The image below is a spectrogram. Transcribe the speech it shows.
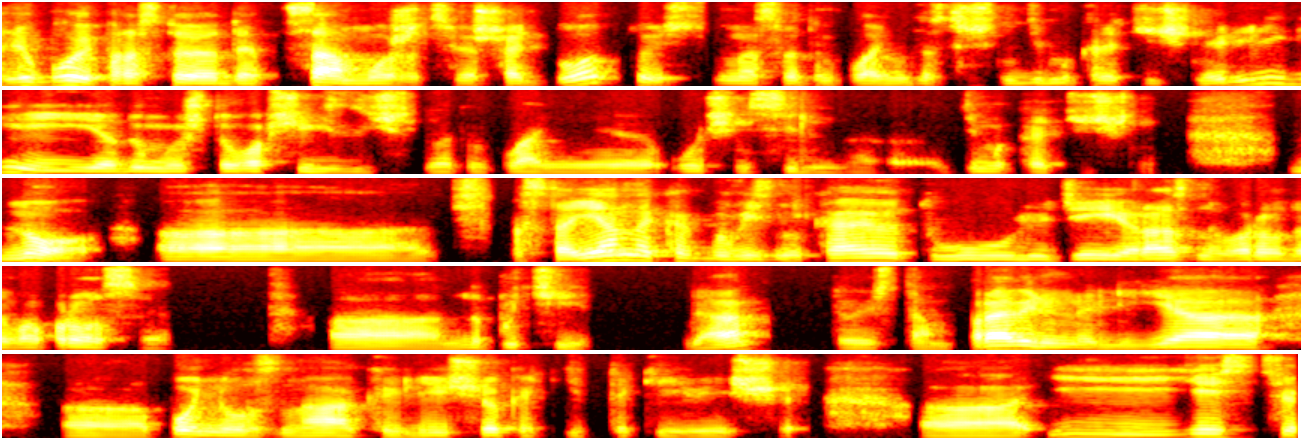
любой простой адепт сам может совершать блок, то есть у нас в этом плане достаточно демократичная религия, и я думаю, что вообще язычество в этом плане очень сильно демократично. Но э, постоянно как бы возникают у людей разного рода вопросы э, на пути да, то есть там правильно ли я э, понял знак или еще какие-то такие вещи. Э, и есть э,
